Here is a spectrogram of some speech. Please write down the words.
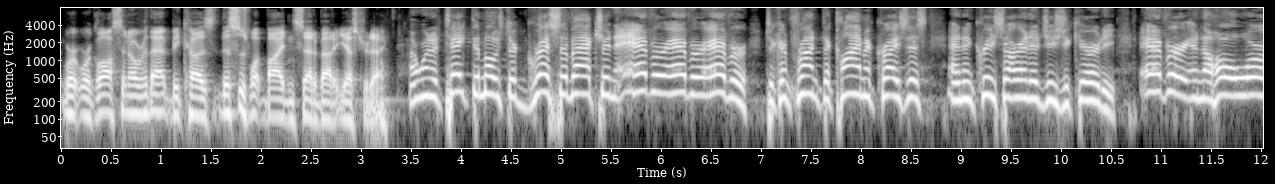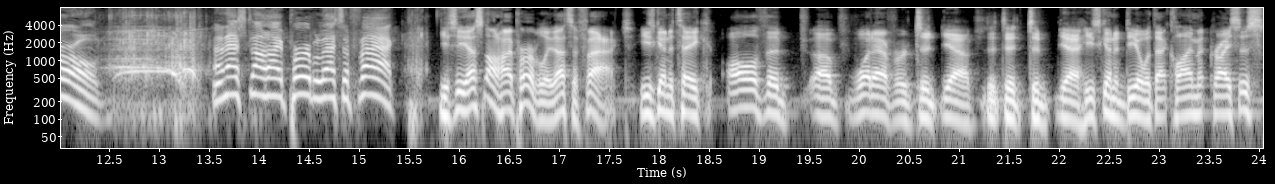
We're we're glossing over that because this is what Biden said about it yesterday. I want to take the most aggressive action ever, ever, ever to confront the climate crisis and increase our energy security ever in the whole world. And that's not hyperbole, that's a fact. You see, that's not hyperbole. That's a fact. He's going to take all the uh, whatever to yeah to, to yeah he's going to deal with that climate crisis,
